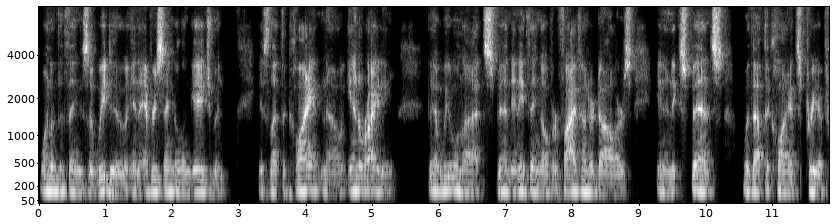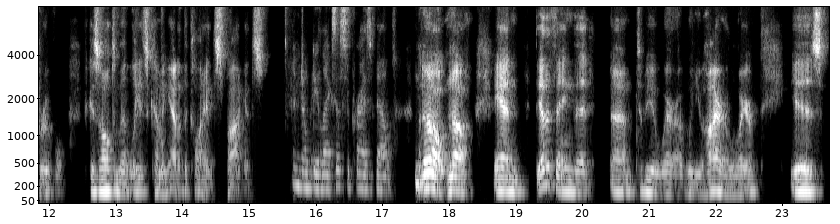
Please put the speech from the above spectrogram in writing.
one of the things that we do in every single engagement is let the client know in writing that we will not spend anything over $500 in an expense without the client's pre-approval because ultimately it's coming out of the client's pockets. And nobody likes a surprise bill. No, no. And the other thing that um, to be aware of when you hire a lawyer is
